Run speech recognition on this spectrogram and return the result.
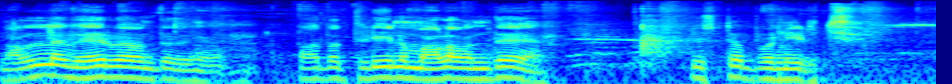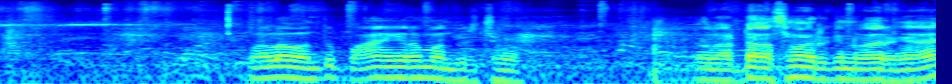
நல்ல வேர்வை வந்ததுங்க. பார்த்தா திடீர்னு மழை வந்து டிஸ்டர்ப் பண்ணிடுச்சு. மழை வந்து பயங்கரமாக வந்துருச்சுங்க. ஒரு அட்டகாசமாக இருக்குன்னு பாருங்க.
